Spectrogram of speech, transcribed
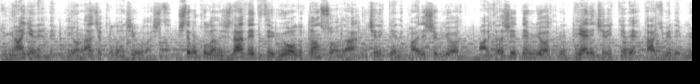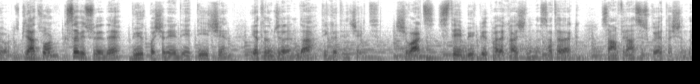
Dünya genelinde milyonlarca kullanıcıya ulaştı. İşte bu kullanıcılar Reddit'e üye olduktan sonra içeriklerini paylaşabiliyor, arkadaş edinebiliyor ve diğer içerikleri takip edebiliyor. Platform kısa bir sürede büyük başarı elde ettiği için yatırımcıların da dikkatini çekti. Schwartz siteyi büyük bir para karşılığında satarak San Francisco'ya taşındı.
